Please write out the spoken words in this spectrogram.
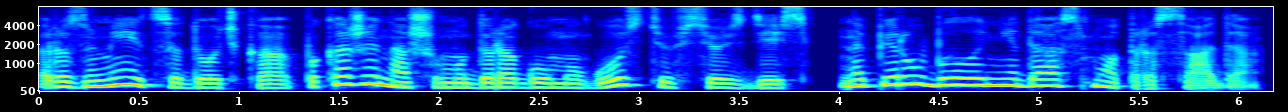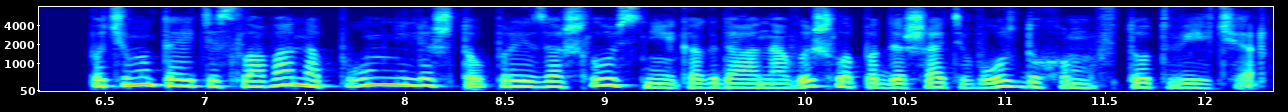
«Разумеется, дочка, покажи нашему дорогому гостю все здесь. На Перу было не до осмотра сада». Почему-то эти слова напомнили, что произошло с ней, когда она вышла подышать воздухом в тот вечер.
